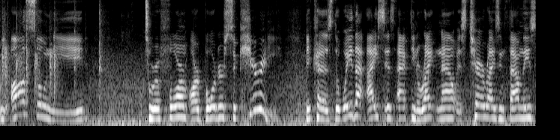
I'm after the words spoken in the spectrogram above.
We also need to reform our border security because the way that ICE is acting right now is terrorizing families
